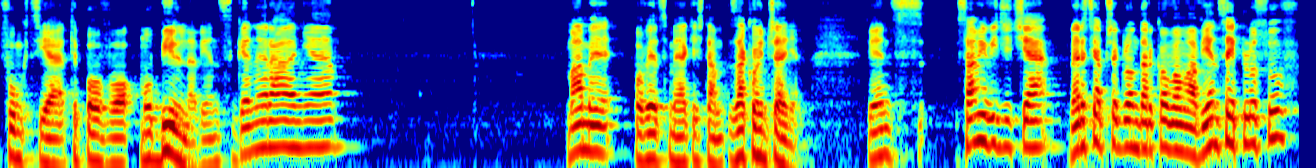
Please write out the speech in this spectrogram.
funkcje typowo mobilne, więc generalnie mamy powiedzmy jakieś tam zakończenie. Więc sami widzicie, wersja przeglądarkowa ma więcej plusów,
